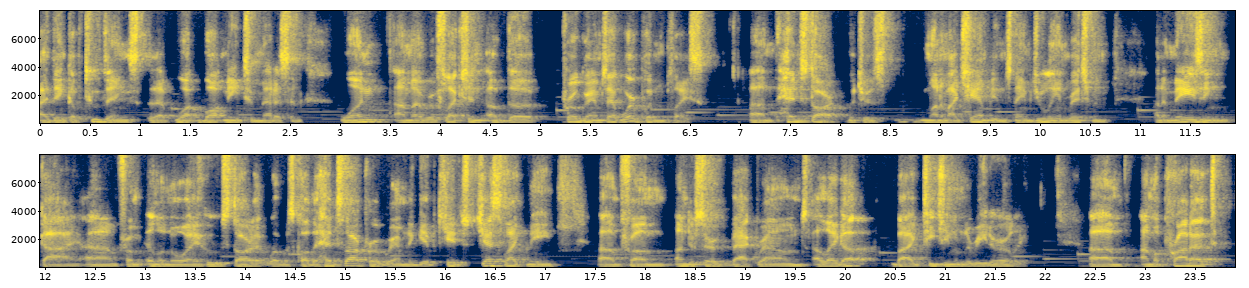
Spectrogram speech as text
I think, of two things that what brought me to medicine. One, I'm a reflection of the programs that were put in place. Um, Head Start, which is one of my champions named Julius Richmond, an amazing guy um, from Illinois who started what was called the Head Start program to give kids just like me um, from underserved backgrounds a leg up by teaching them to read early. Um, I'm a product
